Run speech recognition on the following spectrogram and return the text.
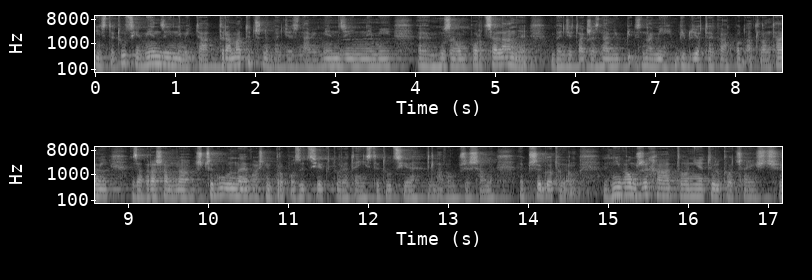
instytucje, między innymi Teatr Dramatyczny będzie z nami, między innymi Muzeum Porcelany, będzie także z nami, z nami Biblioteka pod Atlantami. Zapraszam na szczególne właśnie propozycje, które te instytucje dla Wałbrzyszan przygotują. Dni Wałbrzycha to nie tylko część e,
